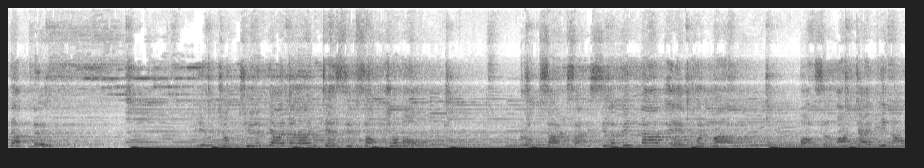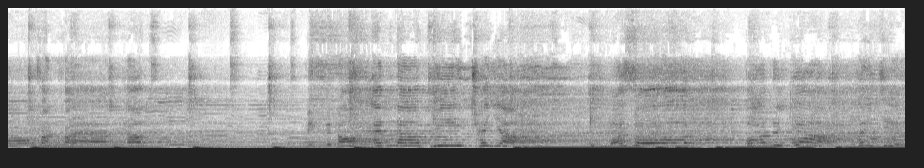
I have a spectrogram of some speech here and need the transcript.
อันดับหนึ่งผิวชุ่มชื้นยาวนาน 72 ชั่วโมงร่วมสร้างสรรค์ศิลปินนามเอกคนใหม่บอกสื่อ้อมใจพี่น้องแฟนๆครับ นี่คือน้องแอนนาพีชยาบอสโซนบออนุญาตให้จริง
